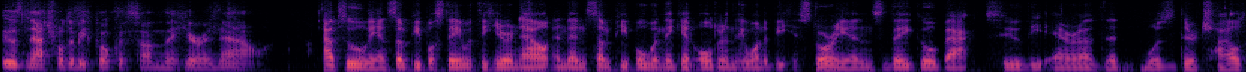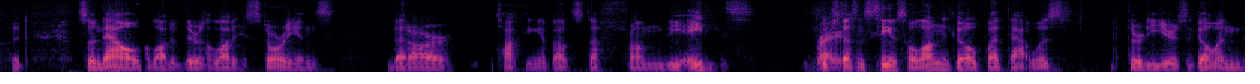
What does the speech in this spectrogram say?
it was natural to be focused on the here and now. Absolutely. And some people stay with the here and now. And then some people, when they get older and they want to be historians, they go back to the era that was their childhood. So now a lot of there's a lot of historians that are talking about stuff from the 80s, right. which doesn't seem so long ago, but that was 30 years ago. And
